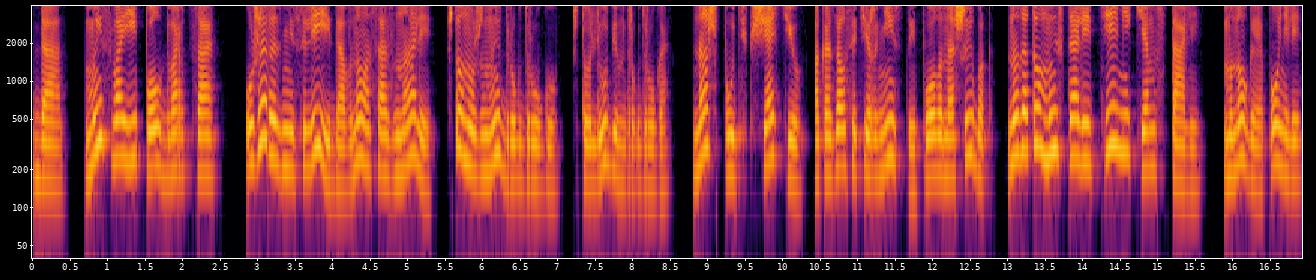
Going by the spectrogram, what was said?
Да, мы свои пол дворца уже разнесли и давно осознали, что нужны друг другу, что любим друг друга. Наш путь, к счастью, оказался тернистый, полон ошибок, но зато мы стали теми, кем стали. Многое поняли,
